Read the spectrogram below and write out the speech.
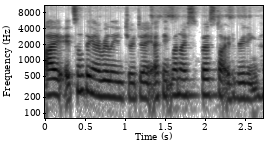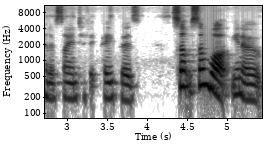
I it's something I really enjoy doing. I think when I first started reading kind of scientific papers, some, somewhat, you know,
